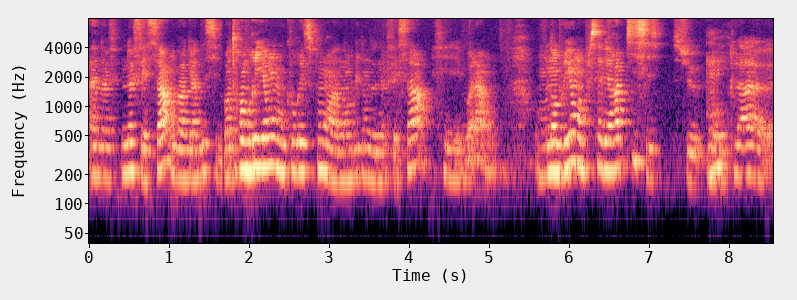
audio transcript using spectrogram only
à 9, 9 SA, on va regarder si votre embryon correspond à un embryon de 9 SA, et voilà, mon embryon en plus avait rapetissé. Ah donc là, euh,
